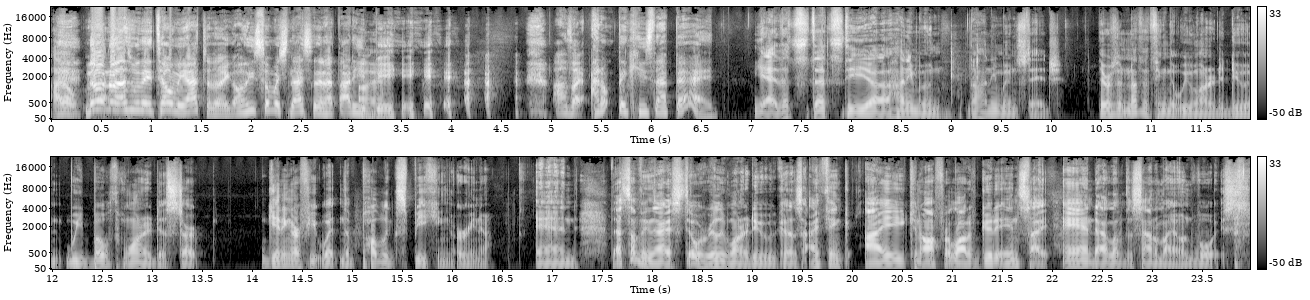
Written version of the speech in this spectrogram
I don't. no, no, that's what they tell me after. They're like, oh, he's so much nicer than I thought he'd Oh, yeah. be. I was like, I don't think he's that bad. Yeah, that's that's the uh, honeymoon, the honeymoon stage. There was another thing that we wanted to do, and we both wanted to start getting our feet wet in the public speaking arena. And that's something that I still really want to do because I think I can offer a lot of good insight, and I love the sound of my own voice,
